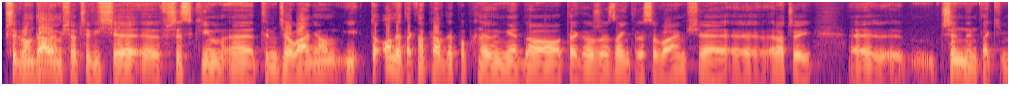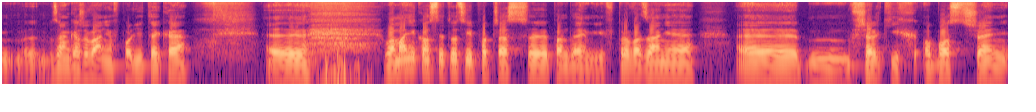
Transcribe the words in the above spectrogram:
Przyglądałem się oczywiście e, wszystkim e, tym działaniom i to one tak naprawdę popchnęły mnie do tego, że zainteresowałem się e, raczej czynnym takim zaangażowaniem w politykę. Łamanie konstytucji podczas pandemii, wprowadzanie wszelkich obostrzeń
